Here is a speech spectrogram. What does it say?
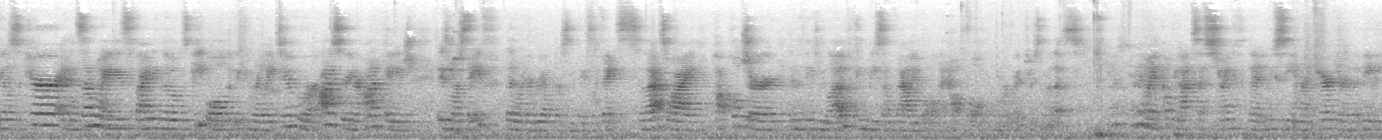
feel secure, and in some ways, finding those people that we can relate to, who are on a screen or on a page, is more safe than like a real person face to face. So that's why pop culture and the things we love can be so valuable and helpful when we're going through some of this. And they might help you access strength that you see in that character that maybe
